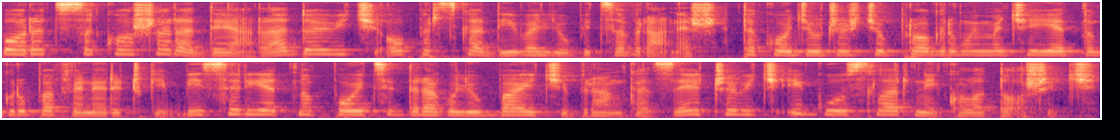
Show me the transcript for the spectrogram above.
borac sa košara Dejan Radojević, operska diva Ljubica Vraneš. Također učešće u programu imaće jedna grupa grupa Fenerički biser i etnopojci Dragoljub Bajić i Branka Zečević i guslar Nikola Tošić.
